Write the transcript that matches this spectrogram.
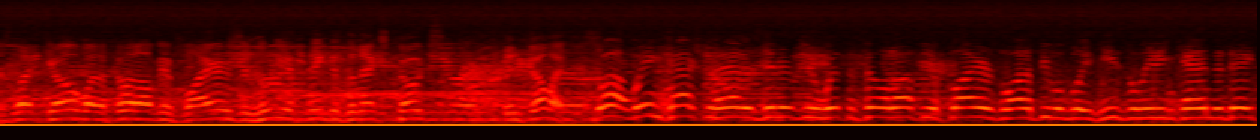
was let go by the Philadelphia Flyers. And who do you think is the next coach in Philly? Well, Wayne Cashman had his interview with the Philadelphia Flyers. A lot of people believe he's the leading candidate.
